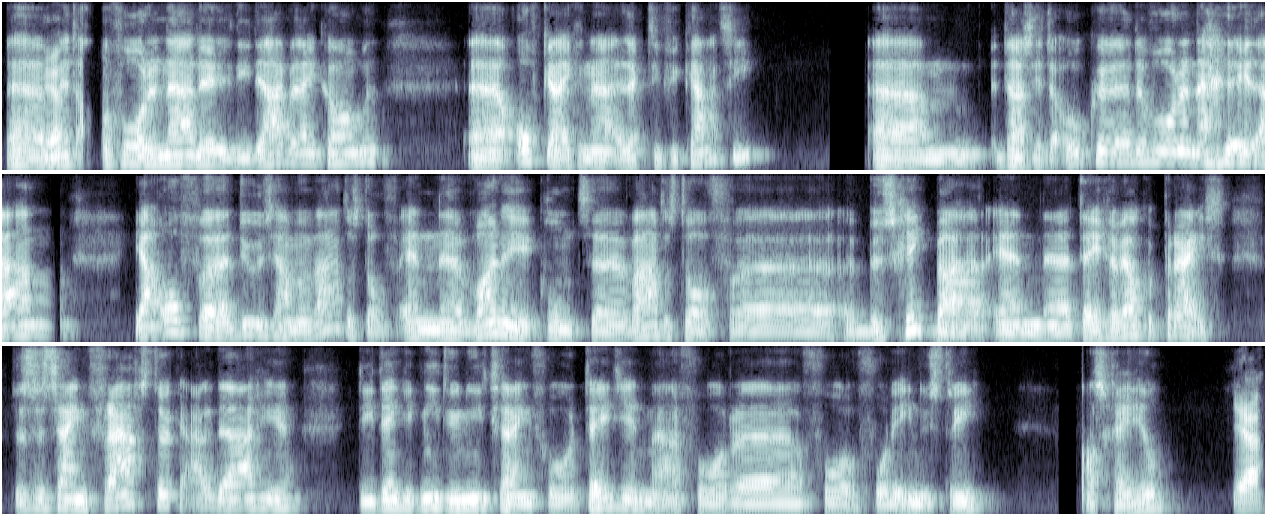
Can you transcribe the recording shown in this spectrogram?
ja. met alle voor- en nadelen die daarbij komen. Uh, of kijken naar elektrificatie. Um, daar zitten ook uh, de voor- en nadelen aan. Ja, of uh, duurzame waterstof. En wanneer komt waterstof beschikbaar en tegen welke prijs? Dus het zijn vraagstukken, uitdagingen, die denk ik niet uniek zijn voor Tegin, maar voor, voor, voor de industrie als geheel. Ja,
